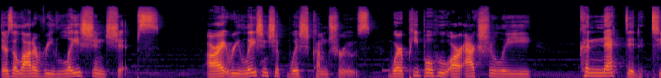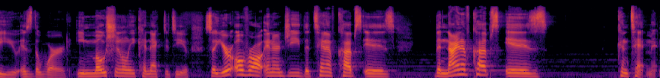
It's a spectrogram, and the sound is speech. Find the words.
There's a lot of relationships. All right, relationship wish come trues where people who are actually connected to you is the word, emotionally connected to you. So your overall energy, the 10 of cups is the 9 of cups is contentment.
